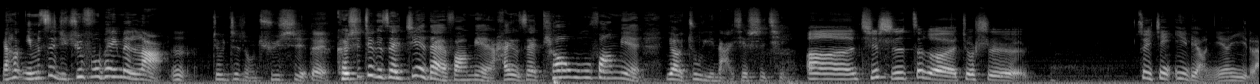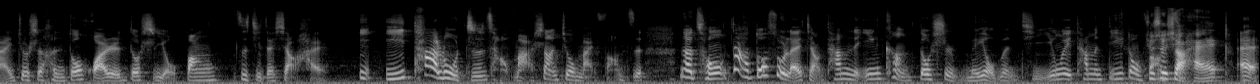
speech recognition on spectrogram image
然后你们自己去付 payment 啦，嗯，就这种趋势。对可是这个在借贷方面，还有在挑屋方面，要注意哪一些事情？嗯，其实这个就是最近一两年以来，就是很多华人都是有帮自己的小孩一一踏入职场，马上就买房子。那从大多数来讲，他们的 income 都是没有问题，因为他们第一栋就是，小孩哎，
